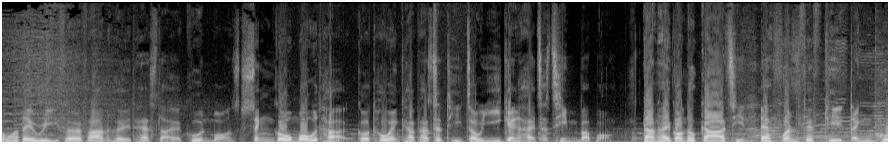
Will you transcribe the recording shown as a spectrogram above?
咁我哋 refer 翻去 Tesla 嘅官网，single motor 个 towing capacity 就已经系七千五百磅。但系讲到价钱，F150 顶配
